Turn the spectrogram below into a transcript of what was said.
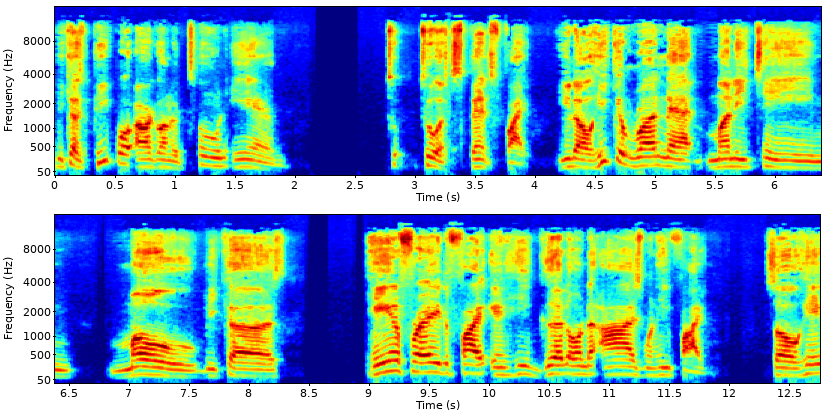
because people are going to tune in to, to a Spence fight. You know, he can run that money team mode because he ain't afraid to fight and he good on the eyes when he fight. So he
